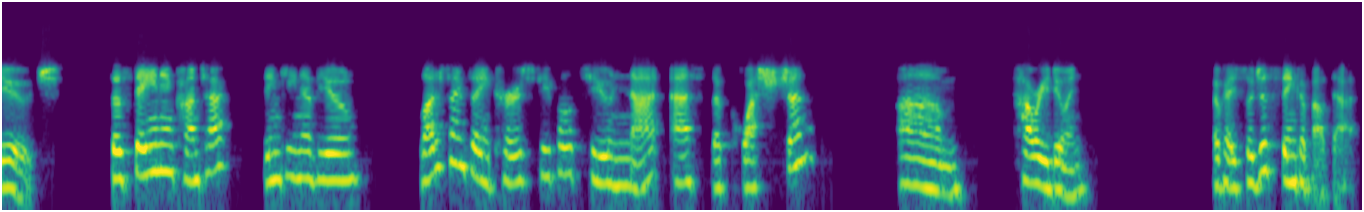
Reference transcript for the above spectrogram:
huge. So staying in contact, thinking of you. A lot of times I encourage people to not ask the question, um, how are you doing? Okay, so just think about that.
